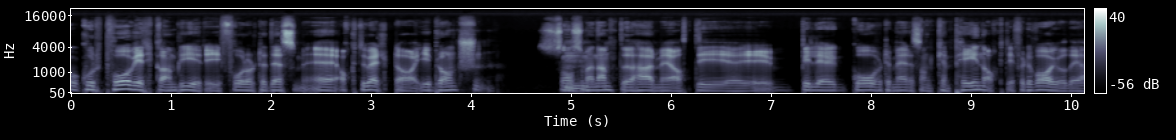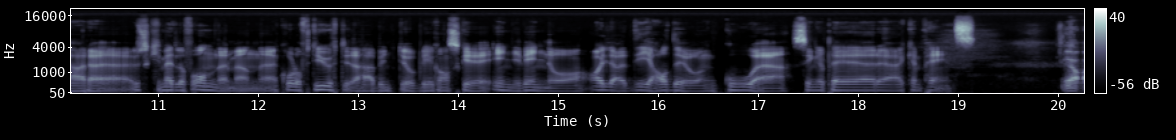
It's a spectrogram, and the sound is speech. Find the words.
og hvor påvirka de blir i forhold til det som er aktuelt da i bransjen. Sånn som jeg nevnte det her med at de eh, ville gå over til mer sånn campaign-aktig, for det var jo det her eh, Jeg husker ikke Medal of Honor, men eh, Call of Duty det her begynte jo å bli ganske inn i vind, og alle de hadde jo en gode singleplayer-campaigns. Ja.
